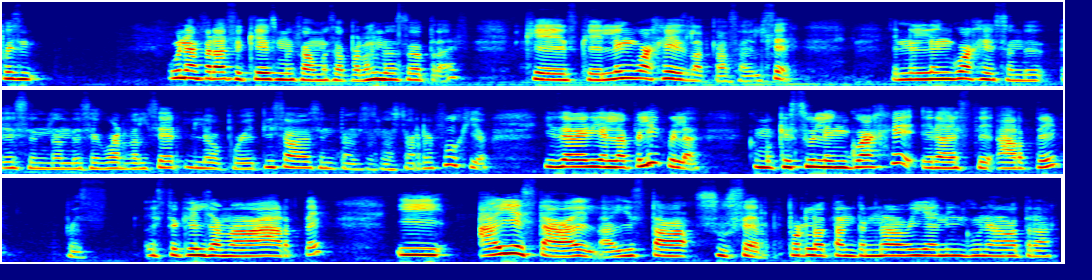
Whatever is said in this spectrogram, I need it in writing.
pues, una frase que es muy famosa para nosotras, que es que el lenguaje es la casa del ser. En el lenguaje es, es en donde se guarda el ser y lo poetizado es entonces nuestro refugio. Y se vería en la película, como que su lenguaje era este arte, pues esto que él llamaba arte, y ahí estaba él, ahí estaba su ser. Por lo tanto, no había ninguna otra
